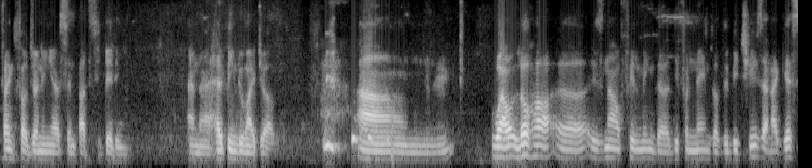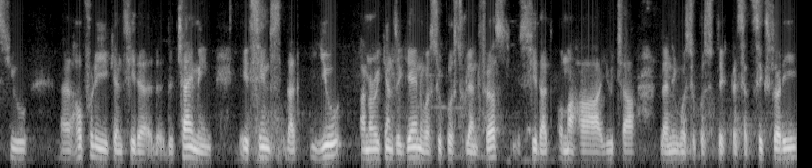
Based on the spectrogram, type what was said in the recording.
thanks for joining us and participating, and uh, helping do my job. um, well, Laura uh, is now filming the different names of the beaches, and I guess you, uh, hopefully, you can see the, the, the timing. It seems that you Americans again were supposed to land first. You see that Omaha, Utah landing was supposed to take place at 6:30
